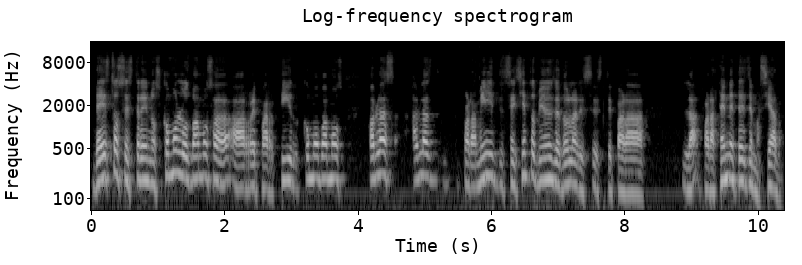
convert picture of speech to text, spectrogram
de estos estrenos? ¿Cómo los vamos a, repartir? ¿Cómo vamos? Hablas, hablas para mí de 600 millones de dólares este, para, para TNT es demasiado.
